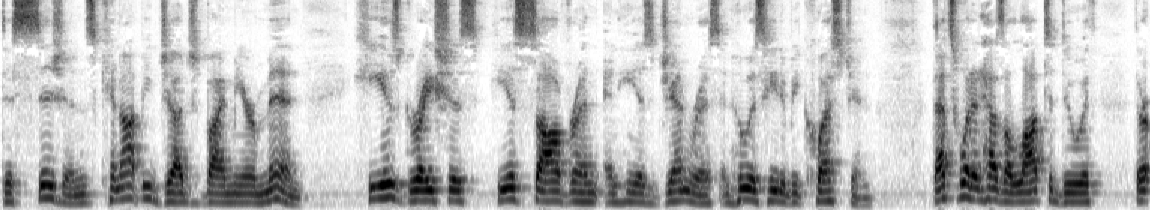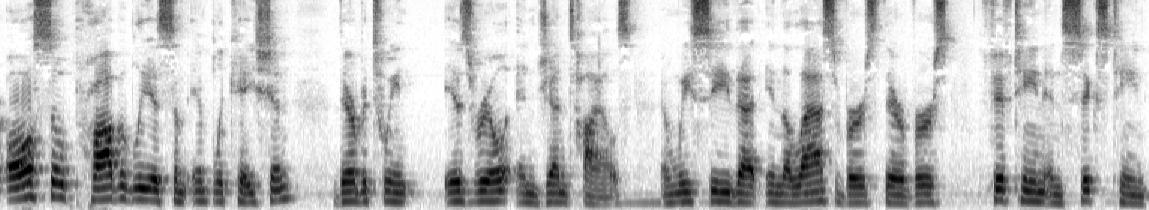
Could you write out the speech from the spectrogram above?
decisions cannot be judged by mere men. He is gracious, He is sovereign, and He is generous. And who is He to be questioned? That's what it has a lot to do with. There also probably is some implication there between Israel and Gentiles. And we see that in the last verse there, verse 15 and 16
